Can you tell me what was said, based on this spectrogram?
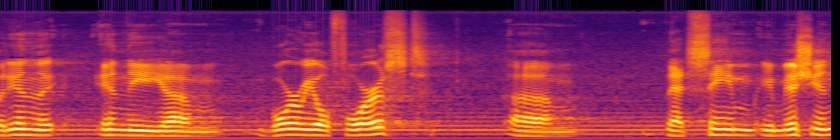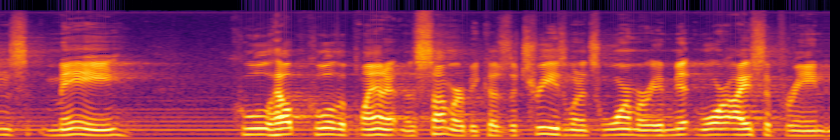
But in the, in the um, boreal forest, um, that same emissions may cool, help cool the planet in the summer because the trees, when it's warmer, emit more isoprene,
